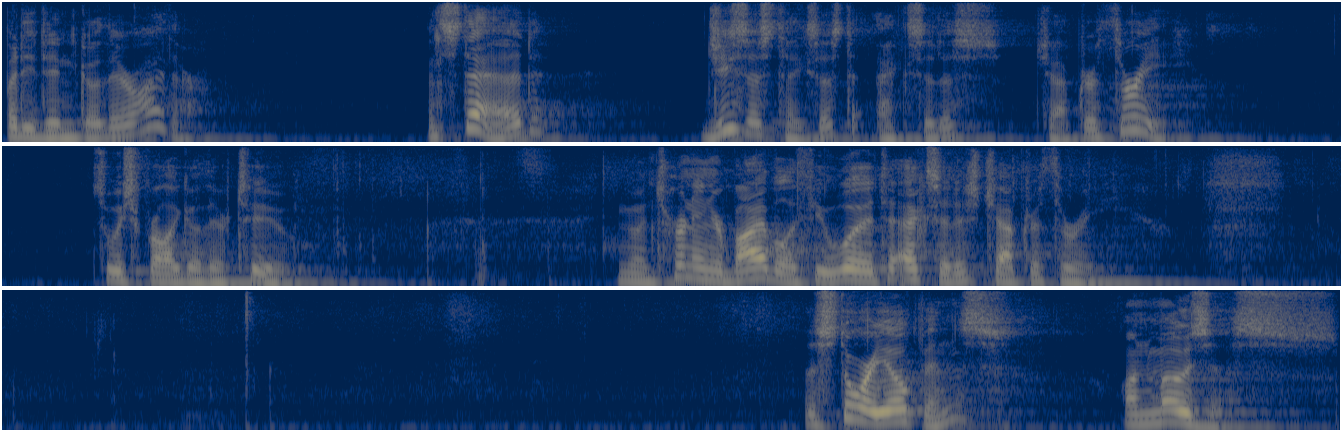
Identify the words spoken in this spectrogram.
But he didn't go there either. Instead, Jesus takes us to Exodus chapter 3. So we should probably go there too. I'm going to turn in your Bible, if you would, to Exodus chapter 3. The story opens on Moses.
